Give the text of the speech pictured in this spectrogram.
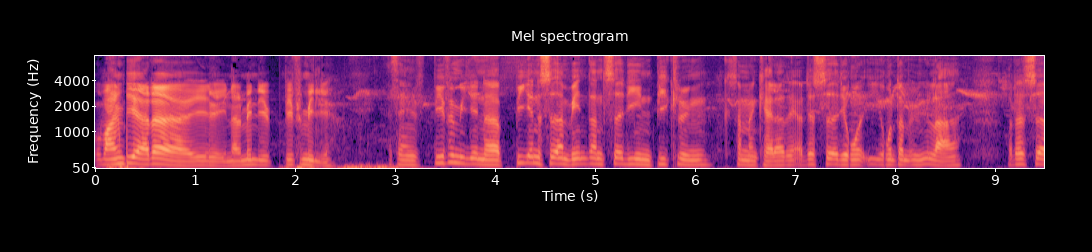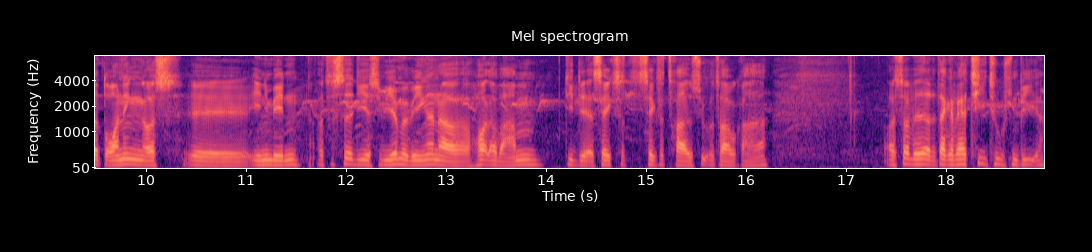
Hvor mange bier er der i en almindelig bifamilie? Altså en bifamilie, når bierne sidder om vinteren, sidder de i en biklynge, som man kalder det, og der sidder de rundt, i, rundt om yngelejet. Og der sidder dronningen også øh, inde i midten, og så sidder de og sviger med vingerne og holder varmen de der 36-37 grader. Og så ved jeg, at der kan være 10.000 bier,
